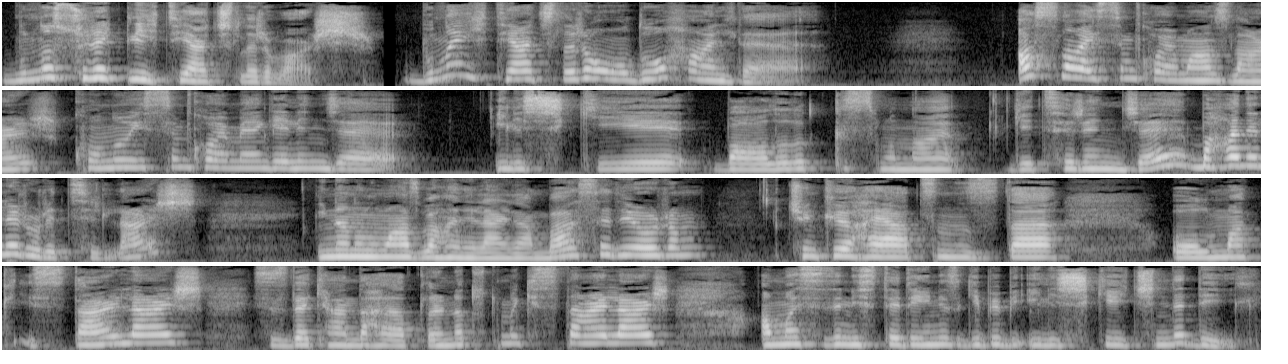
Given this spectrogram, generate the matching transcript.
Buna sürekli ihtiyaçları var. Buna ihtiyaçları olduğu halde asla isim koymazlar. Konu isim koymaya gelince ilişkiyi bağlılık kısmına getirince bahaneler üretirler. İnanılmaz bahanelerden bahsediyorum. Çünkü hayatınızda olmak isterler. Siz de kendi hayatlarına tutmak isterler. Ama sizin istediğiniz gibi bir ilişki içinde değil.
